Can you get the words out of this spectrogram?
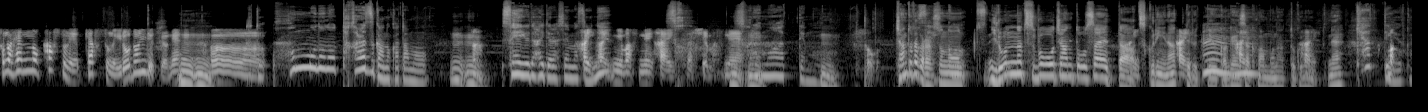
その辺のカストのキャストの彩りですよね。うんうんうんあと本物の宝塚の方もうんうん。声優で入ってらっしゃいますよね。はい、はい、見ますね、はい、いらっしゃいますね。それもあっても、うん。そう。ちゃんとだからそのいろんなツボをちゃんと抑えた作りになってるっていうか、はい。原作ファンも納得のね、キャっていうか、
